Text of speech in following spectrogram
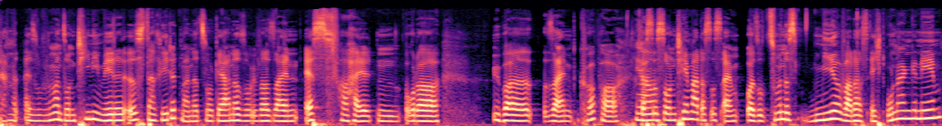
damit, also wenn man so ein Teenie-Mädel ist, da redet man nicht so gerne so über sein Essverhalten oder über seinen Körper. Ja. Das ist so ein Thema, das ist einem, also zumindest mir war das echt unangenehm.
